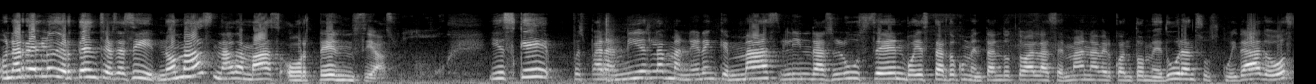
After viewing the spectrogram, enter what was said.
Un arreglo de hortensias, así, no más, nada más, hortensias. Y es que, pues para mí es la manera en que más lindas lucen. Voy a estar documentando toda la semana a ver cuánto me duran sus cuidados.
